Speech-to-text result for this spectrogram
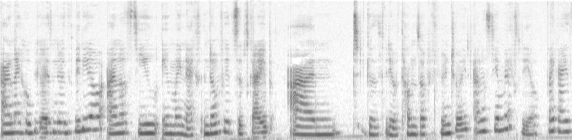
And i hope you guys enjoyed the video and i'll see you in my next. And don't forget to subscribe and give this video a thumbs up if you enjoyed and i'll see you in my next video. Bye guys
